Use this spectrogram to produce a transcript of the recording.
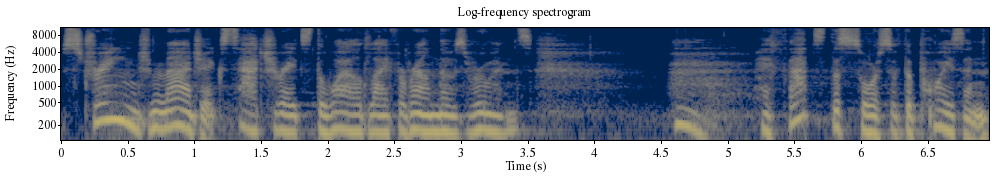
Strange magic saturates the wildlife around those ruins. Hmm. If that's the source of the poison,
